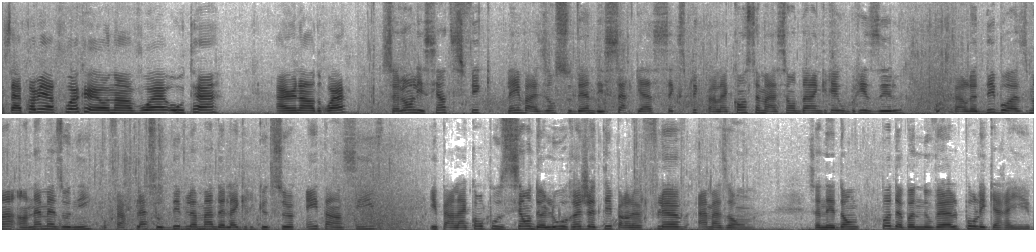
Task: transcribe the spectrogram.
C'est la première fois qu'on en voit autant à un endroit. Selon les scientifiques, l'invasion soudaine des sargasses s'explique par la consommation d'engrais au Brésil, par le déboisement en Amazonie pour faire place au développement de l'agriculture intensive et par la composition de l'eau rejetée par le fleuve Amazon. Ce n'est donc pas de bonnes nouvelles pour les Caraïbes.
